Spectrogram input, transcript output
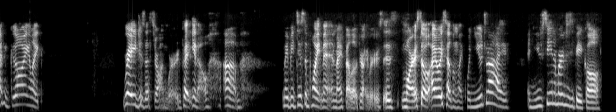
I'm going like rage is a strong word, but you know, um, maybe disappointment in my fellow drivers is more. So I always tell them like when you drive and you see an emergency vehicle,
